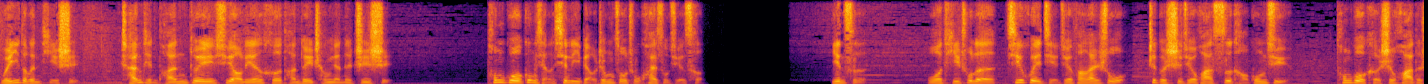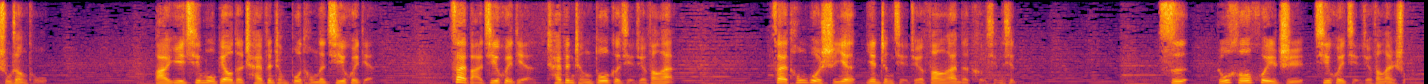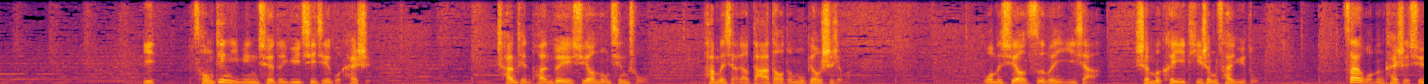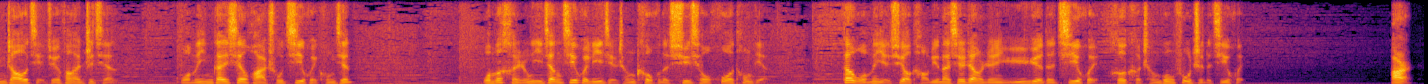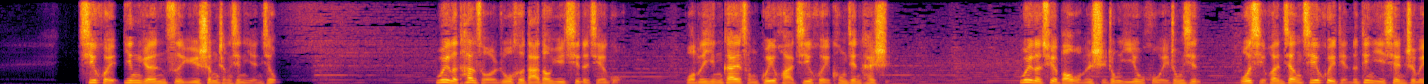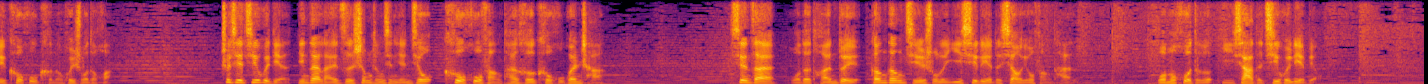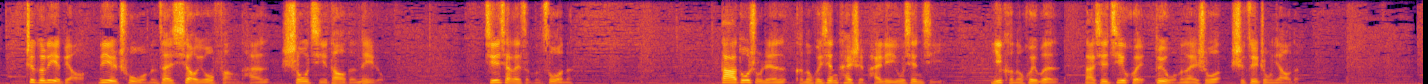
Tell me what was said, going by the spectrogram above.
唯一的问题是，产品团队需要联合团队成员的知识，通过共享心理表征做出快速决策。因此，我提出了机会解决方案树这个视觉化思考工具，通过可视化的树状图，把预期目标的拆分成不同的机会点，再把机会点拆分成多个解决方案。再通过实验验证解决方案的可行性。四、如何绘制机会解决方案术？一、从定义明确的预期结果开始。产品团队需要弄清楚，他们想要达到的目标是什么。我们需要自问一下，什么可以提升参与度？在我们开始寻找解决方案之前，我们应该先画出机会空间。我们很容易将机会理解成客户的需求或痛点。但我们也需要考虑那些让人愉悦的机会和可成功复制的机会。二，机会应源自于生成性研究。为了探索如何达到预期的结果，我们应该从规划机会空间开始。为了确保我们始终以用户为中心，我喜欢将机会点的定义限制为客户可能会说的话。这些机会点应该来自生成性研究、客户访谈和客户观察。现在，我的团队刚刚结束了一系列的校友访谈，我们获得以下的机会列表。这个列表列出我们在校友访谈收集到的内容。接下来怎么做呢？大多数人可能会先开始排列优先级，你可能会问哪些机会对我们来说是最重要的？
